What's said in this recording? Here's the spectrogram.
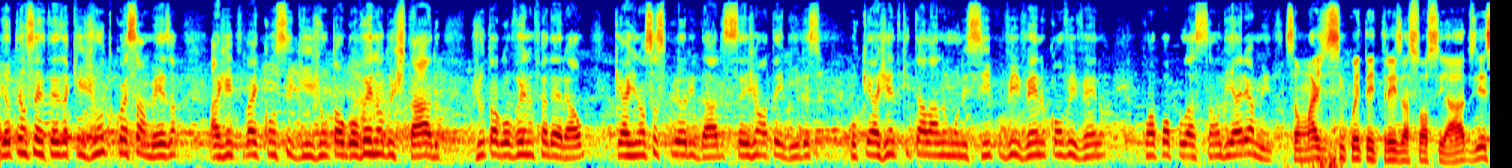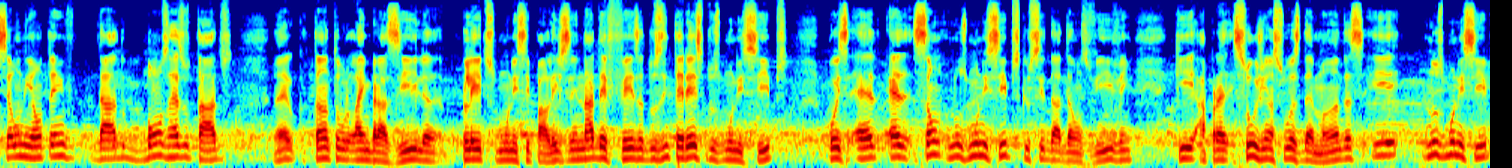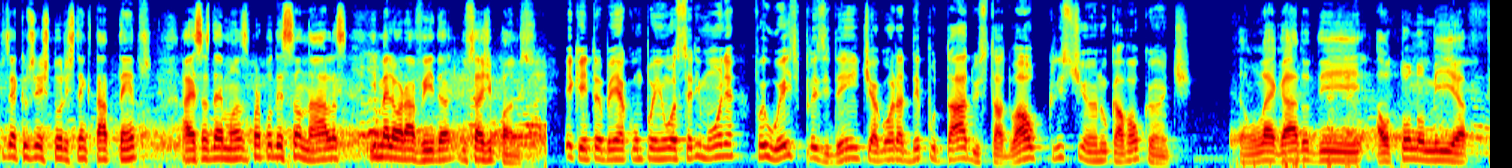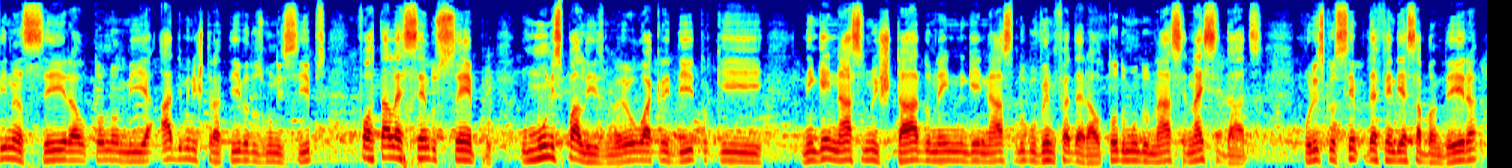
E eu tenho certeza que junto com essa mesa a gente vai conseguir, junto ao governo do estado, junto ao governo federal, que as nossas prioridades sejam atendidas, porque a gente que está lá no município, vivendo, convivendo com a população diariamente. São mais de 53 associados e essa união tem dado bons resultados, né, tanto lá em Brasília, pleitos municipalistas, e na defesa dos interesses dos municípios, pois é, é, são nos municípios que os cidadãos vivem, que surgem as suas demandas e nos municípios é que os gestores têm que estar atentos a essas demandas para poder saná-las e melhorar a vida dos sergipanos. E quem também acompanhou a cerimônia foi o ex-presidente e agora deputado estadual Cristiano Cavalcante. Então, um legado de autonomia financeira, autonomia administrativa dos municípios, fortalecendo sempre o municipalismo. Eu acredito que ninguém nasce no Estado, nem ninguém nasce no governo federal, todo mundo nasce nas cidades. Por isso que eu sempre defendi essa bandeira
